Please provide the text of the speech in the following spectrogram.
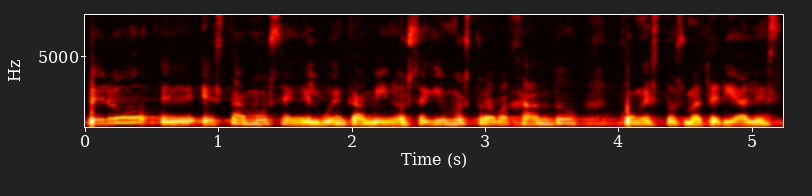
pero eh, estamos en el buen camino. Seguimos trabajando con estos materiales.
